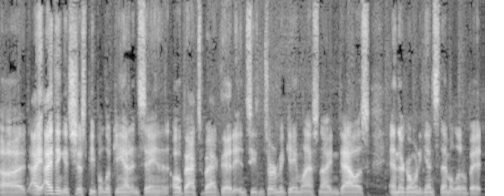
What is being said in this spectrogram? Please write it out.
Uh, I, I, think it's just people looking at it and saying, "Oh, back to back that in season tournament game last night in Dallas," and they're going against them a little bit.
